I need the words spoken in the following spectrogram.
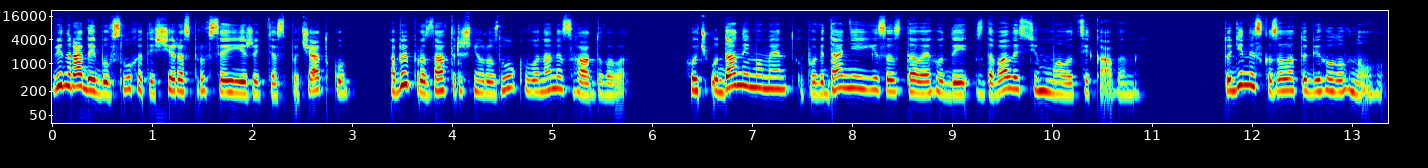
Він радий був слухати ще раз про все її життя спочатку, аби про завтрашню розлуку вона не згадувала, хоч у даний момент оповідання її заздалегоди здавались йому малоцікавими. Тоді не сказала тобі головного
